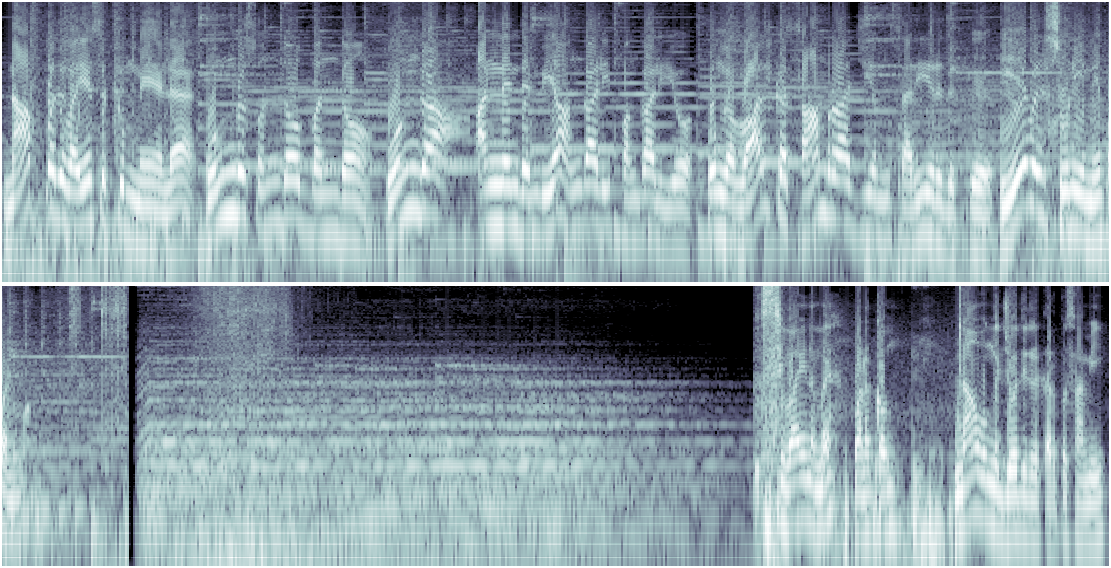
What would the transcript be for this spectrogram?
நாற்பது வயசுக்கு மேல உங்க சொந்த பந்தம் உங்க அண்ணன் தம்பியோ அங்காளி பங்காளியோ உங்க வாழ்க்கை சாம்ராஜ்யம் சரியறதுக்கு ஏவல் சூனியமே பண்ணுவாங்க. சிவாய் நம்ம வணக்கம். நான் உங்க ஜோதிடர் கருப்பசாமி.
